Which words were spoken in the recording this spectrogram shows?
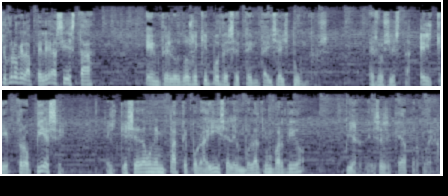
yo creo que la pelea sí está entre los dos equipos de 76 puntos. Eso sí está. El que tropiece, el que se da un empate por ahí, se le embolate un partido, pierde. Ese se queda por fuera.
